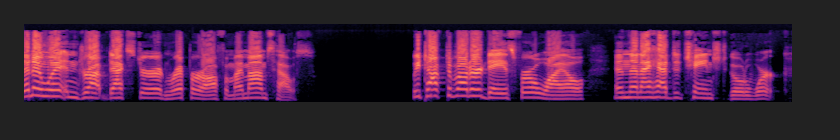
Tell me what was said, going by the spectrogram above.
Then I went and dropped Dexter and Ripper off at my mom's house. We talked about our days for a while, and then I had to change to go to work.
